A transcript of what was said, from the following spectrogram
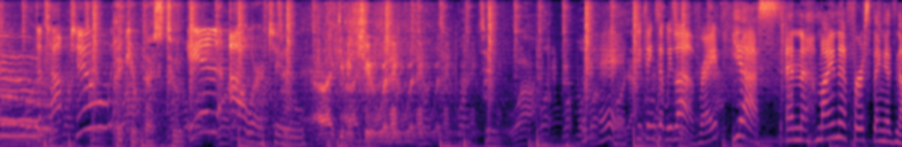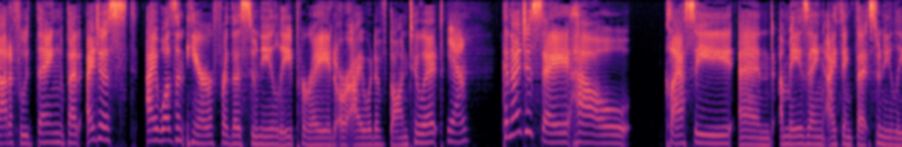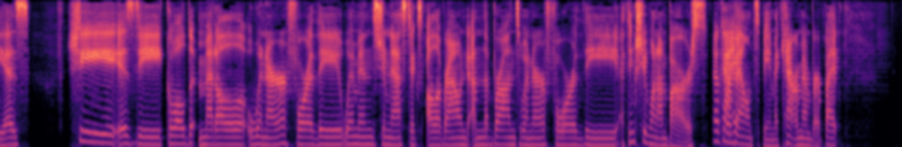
the top two Pick your best two. in hour two. All right, give me two with it, with it, with it. One, two. Two things that we love, right? Yes, and mine first thing is not a food thing, but I just I wasn't here for the Suni Lee parade, or I would have gone to it. Yeah. Can I just say how classy and amazing I think that Suni Lee is? She is the gold medal winner for the women's gymnastics all around and the bronze winner for the, I think she won on bars Okay. or balance beam. I can't remember, but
